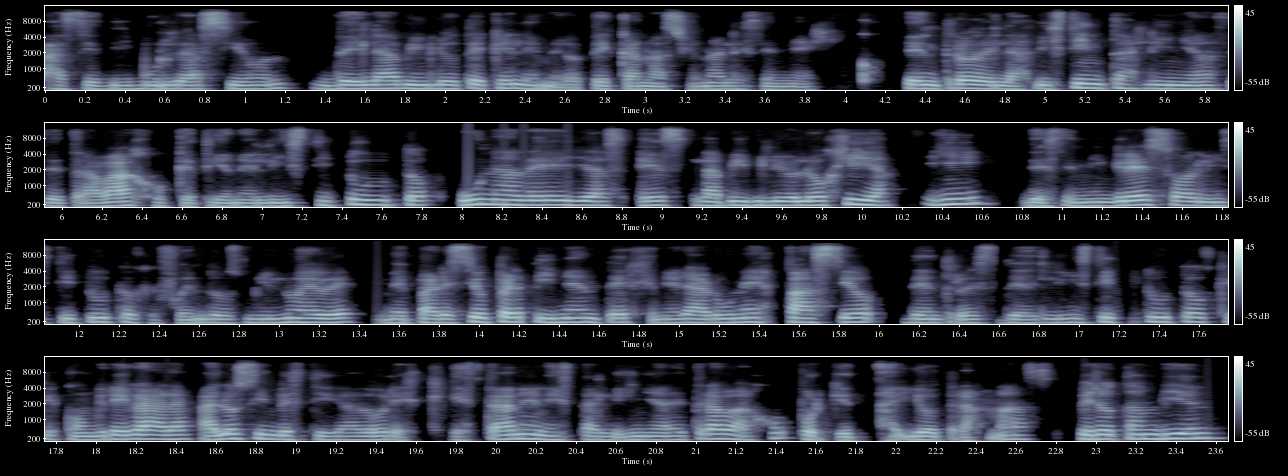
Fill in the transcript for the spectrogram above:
hace divulgación de la Biblioteca y la Hemeroteca Nacionales de México. Dentro de las distintas líneas de trabajo que tiene el instituto, una de ellas es la bibliología y desde mi ingreso al instituto, que fue en 2009, me pareció pertinente generar un espacio dentro del instituto que congregara a los investigadores que están en esta línea de trabajo, porque hay otras más, pero también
